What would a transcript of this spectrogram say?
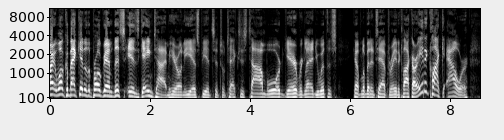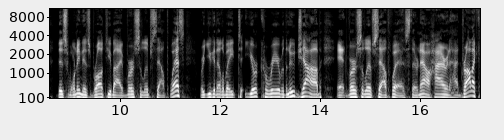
All right, welcome back into the program. This is game time here on ESPN Central Texas. Tom Ward, Garrett, we're glad you're with us. A couple of minutes after 8 o'clock. Our 8 o'clock hour this morning is brought to you by VersaLift Southwest, where you can elevate your career with a new job at VersaLift Southwest. They're now hiring hydraulic,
